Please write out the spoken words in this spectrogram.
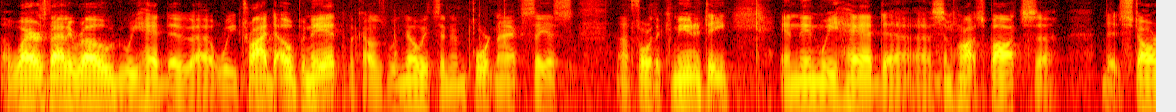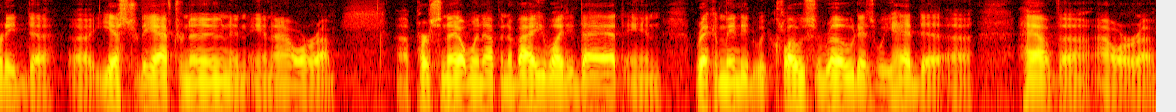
uh, Wears Valley Road. We had to, we tried to open it because we know it's an important access for the community. And then we had some hot spots that started yesterday afternoon, and, and our uh, personnel went up and evaluated that and recommended we close the road as we had to uh, have uh, our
